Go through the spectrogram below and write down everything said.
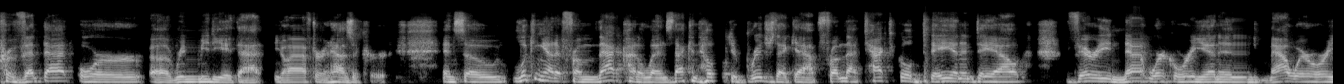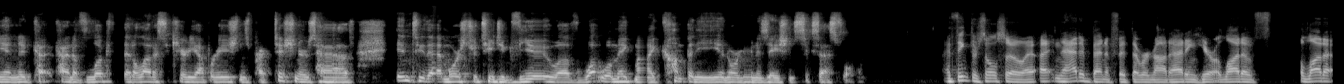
prevent that or uh, remediate that you know after it has occurred and so looking at it from that kind of lens that can help you bridge that gap from that tactical day in and day out very network oriented malware oriented kind of look that a lot of security operations practitioners have into that more strategic view of what will make my company and organization successful I think there's also an added benefit that we're not adding here. A lot of a lot of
